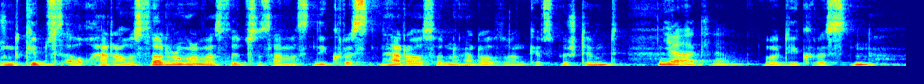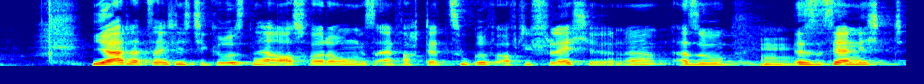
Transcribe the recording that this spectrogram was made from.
Und gibt es auch Herausforderungen? Was würdest du sagen, was sind die größten Herausforderungen? Herausforderungen gibt es bestimmt. Ja, klar. Aber die größten? Ja, tatsächlich die größten Herausforderungen ist einfach der Zugriff auf die Fläche. Ne? Also hm. es ist ja nicht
